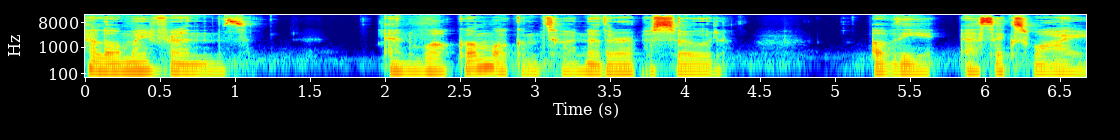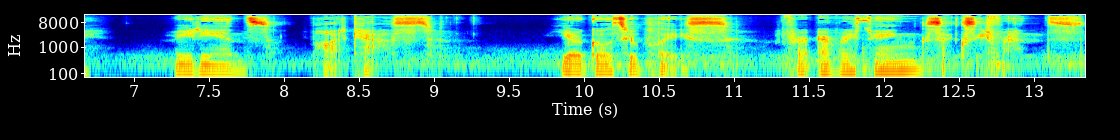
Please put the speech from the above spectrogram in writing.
Hello, my friends, and welcome, welcome to another episode of the SXY Radiance podcast, your go to place for everything sexy friends.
